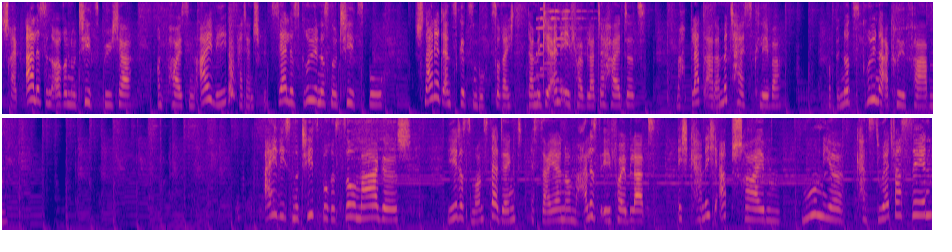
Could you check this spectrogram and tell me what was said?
Schreibt alles in eure Notizbücher. Und Poison Ivy hat ein spezielles grünes Notizbuch. Schneidet ein Skizzenbuch zurecht, damit ihr ein Efeublatt erhaltet. Macht Blattader mit Heißkleber. Und benutzt grüne Acrylfarben. Ivys Notizbuch ist so magisch. Jedes Monster denkt, es sei ein normales Efeublatt. Ich kann nicht abschreiben. Mumie, kannst du etwas sehen?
